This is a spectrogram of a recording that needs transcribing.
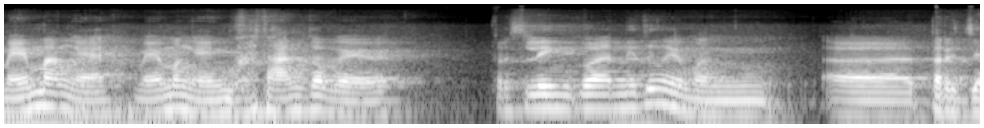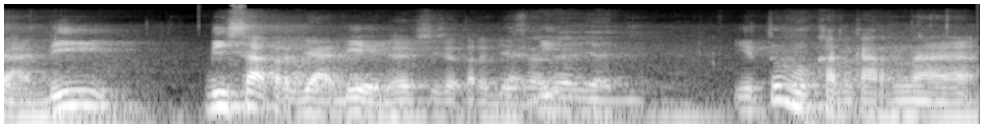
memang ya, memang yang gue tangkep ya. Perselingkuhan itu memang eh, terjadi bisa terjadi ya, bisa bisa terjadi. terjadi Itu bukan karena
